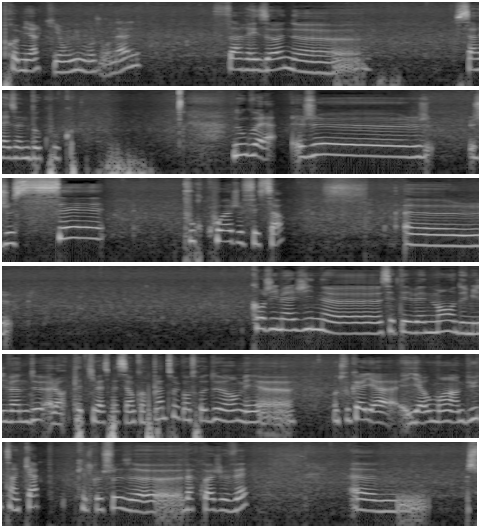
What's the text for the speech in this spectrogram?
premières qui ont lu mon journal, ça résonne, euh, ça résonne beaucoup. Donc voilà, je, je, sais pourquoi je fais ça. Euh, quand j'imagine euh, cet événement en 2022, alors peut-être qu'il va se passer encore plein de trucs entre deux, hein, mais en tout cas il y, y a, au moins un but, un cap, quelque chose vers quoi je vais. Je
